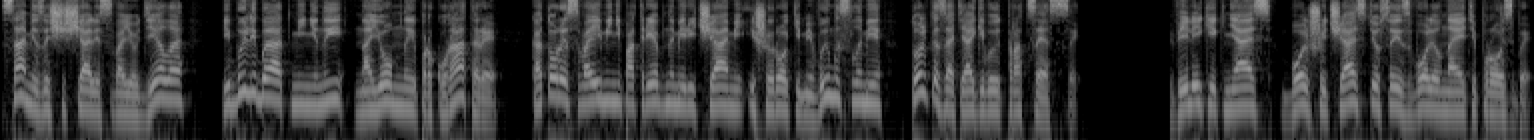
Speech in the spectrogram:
сами защищали свое дело – и были бы отменены наемные прокураторы, которые своими непотребными речами и широкими вымыслами только затягивают процессы. Великий князь большей частью соизволил на эти просьбы,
